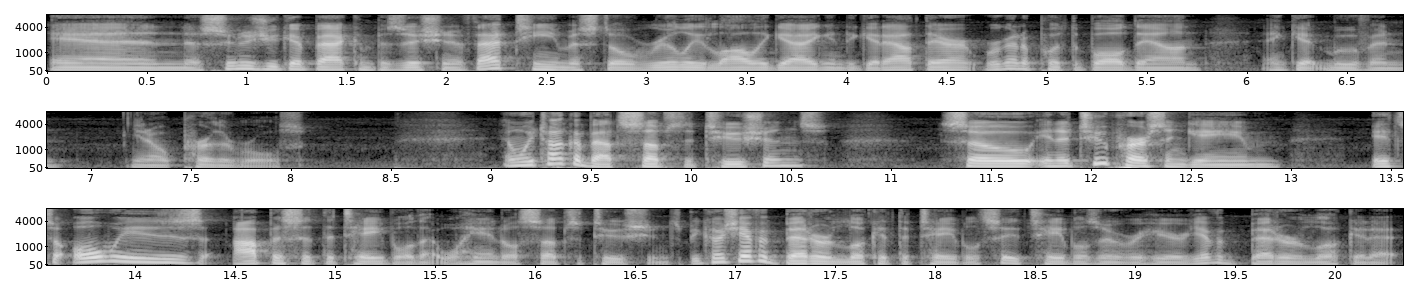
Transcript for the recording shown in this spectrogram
And as soon as you get back in position, if that team is still really lollygagging to get out there, we're going to put the ball down and get moving you know, per the rules. And we talk about substitutions. So in a two person game, it's always opposite the table that will handle substitutions because you have a better look at the table. Let's say the table's over here. You have a better look at it.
